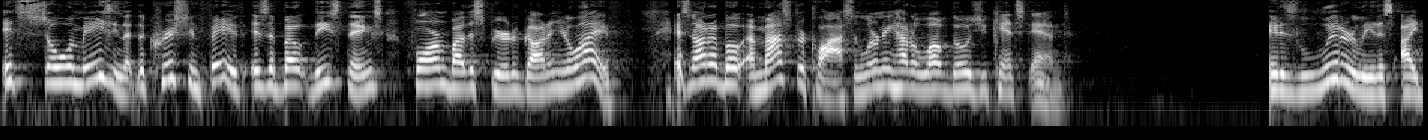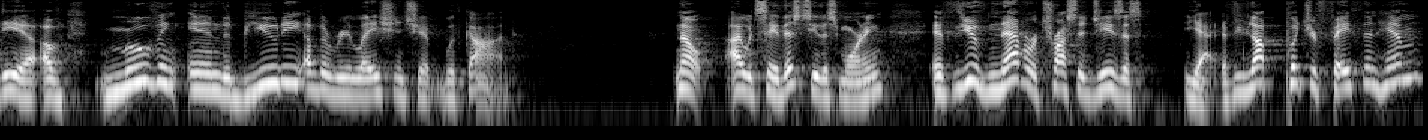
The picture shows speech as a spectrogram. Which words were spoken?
it's so amazing that the Christian faith is about these things formed by the Spirit of God in your life. It's not about a master class and learning how to love those you can't stand. It is literally this idea of moving in the beauty of the relationship with God. Now, I would say this to you this morning. If you've never trusted Jesus yet, if you've not put your faith in him,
